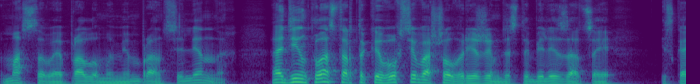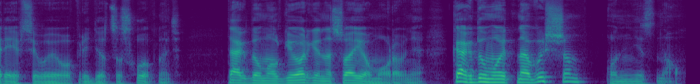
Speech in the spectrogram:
Массовые проломы мембран вселенных. Один кластер так и вовсе вошел в режим дестабилизации, и, скорее всего, его придется схлопнуть. Так думал Георгий на своем уровне. Как думают на высшем, он не знал.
